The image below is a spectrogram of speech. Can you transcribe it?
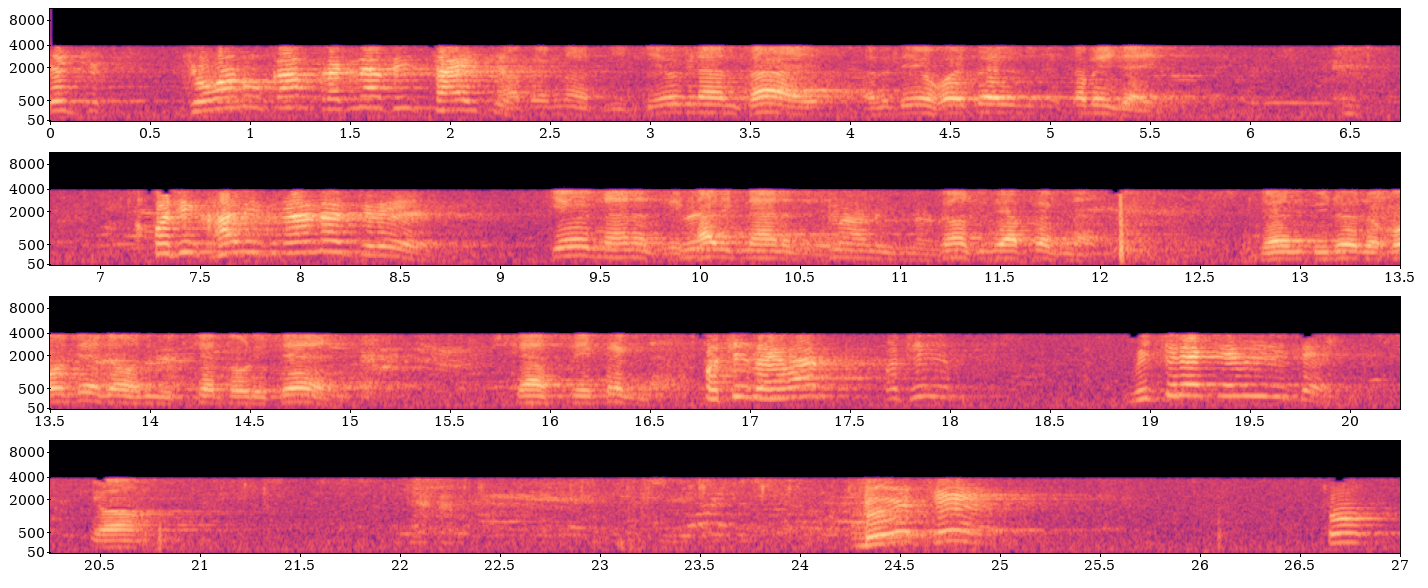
એ જો- જોવાનું કામ પ્રજ્ઞાથી જ થાય છે. પ્રજ્ઞાથી. કેવું જ્ઞાન થાય અને દેહ હોય તો કમાઈ જાય. પછી ખાલી જ્ઞાન જ રહે. કેવું જ્ઞાન જ રહે? ખાલી જ્ઞાન જ રહે. ત્યાં સુધી આ પ્રજ્ઞા. જ્યાં બીજો ડકો છે જ્યાં સુધી મિક્સર તોડી છે. ત્યાં સુધી પ્રજ્ઞા. પછી વ્યવહાર પછી વિચરે કેવી રીતે? ક્યાં? દેહ છે તો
